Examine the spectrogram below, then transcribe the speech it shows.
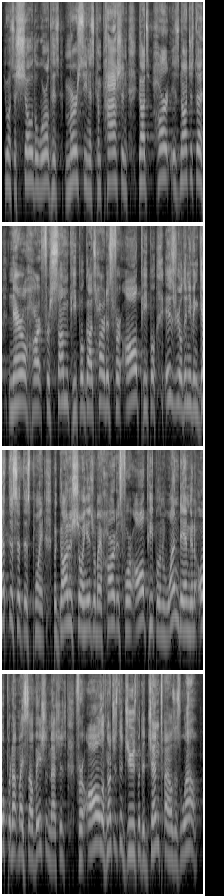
He wants to show the world his mercy and his compassion. God's heart is not just a narrow heart for some people, God's heart is for all people. Israel didn't even get this at this point, but God is showing Israel, my heart is for all people. And one day I'm going to open up my salvation message for all of not just the Jews, but the Gentiles as well.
